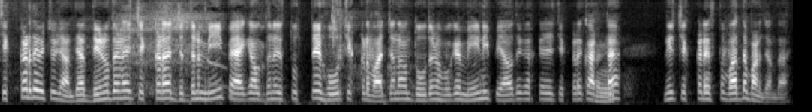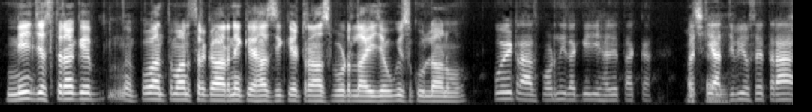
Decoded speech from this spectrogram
ਚਿੱਕੜ ਦੇ ਵਿੱਚੋਂ ਜਾਂਦੇ ਆ। ਦਿਨੋਂ ਦਿਨ ਚਿੱਕੜ ਜਿੱਦਣ ਮੀਂਹ ਪੈ ਗਿਆ ਉਦੋਂ ਇਸ ਉੱਤੇ ਹੋਰ ਚਿੱਕੜ ਵੱਧ ਜਾਂਦਾ ਦੋ ਦਿਨ ਹੋ ਗਏ ਮੀਂਹ ਨਹੀਂ ਪਿਆ ਉਹਦੇ ਕਰਕੇ ਜੇ ਚਿੱਕੜ ਘੱਟ ਹੈ। ਨਹੀਂ ਚਿੱਕੜ ਇਸ ਤੋਂ ਵੱਧ ਬਣ ਜਾਂਦਾ। ਨਹੀਂ ਜਿਸ ਤਰ੍ਹਾਂ ਕਿ ਭਗਵੰਤ ਮਾਨ ਸਰਕਾਰ ਨੇ ਕਿਹਾ ਸੀ ਕਿ ਟਰਾਂਸਪੋਰਟ ਲਾਈ ਜਾਊਗੀ ਸਕੂਲਾਂ ਨੂੰ। ਕੋਈ ਟਰਾਂਸਪੋਰਟ ਨਹੀਂ ਲੱਗੀ ਜੀ ਹਜੇ ਤੱਕ। ਬੱਚੇ। ਅੱਜ ਵੀ ਉਸੇ ਤਰ੍ਹਾਂ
